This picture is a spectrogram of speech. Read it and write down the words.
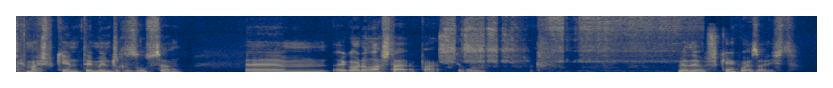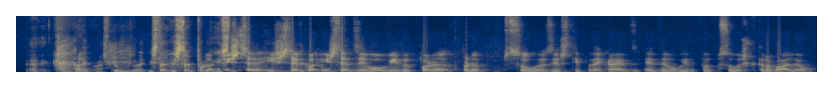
é mais pequeno, tem menos resolução. Um, agora lá está, pá, eu... meu Deus, quem é que vai usar isto? É, quem, quem faz filmes, é? Isto, é, isto, é por, isto... Isto, é, isto, é, isto é desenvolvido para, para pessoas, este tipo de ecrã é desenvolvido para pessoas que trabalham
